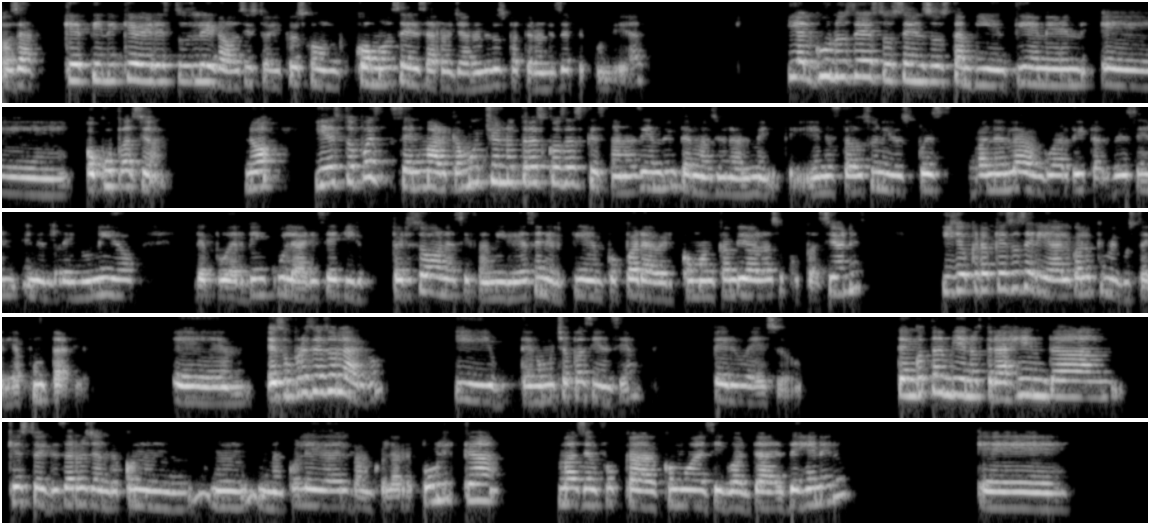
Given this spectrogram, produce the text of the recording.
o sea, ¿qué tiene que ver estos legados históricos con cómo se desarrollaron esos patrones de fecundidad? Y algunos de estos censos también tienen eh, ocupación, ¿no? Y esto pues se enmarca mucho en otras cosas que están haciendo internacionalmente. En Estados Unidos pues van en la vanguardia y tal vez en, en el Reino Unido de poder vincular y seguir personas y familias en el tiempo para ver cómo han cambiado las ocupaciones. Y yo creo que eso sería algo a lo que me gustaría apuntar. Eh, es un proceso largo, y tengo mucha paciencia, pero eso. Tengo también otra agenda que estoy desarrollando con una colega del Banco de la República, más enfocada como a desigualdades de género. Eh,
